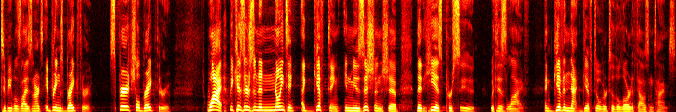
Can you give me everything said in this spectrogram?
to people's lives and hearts. It brings breakthrough, spiritual breakthrough. Why? Because there's an anointing, a gifting in musicianship that he has pursued with his life and given that gift over to the Lord a thousand times.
